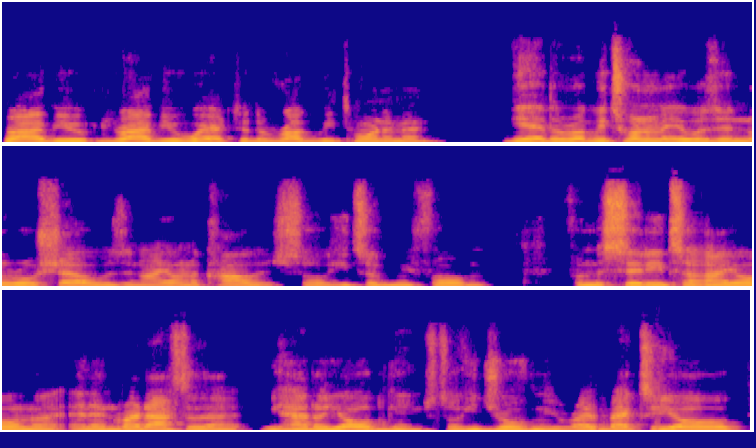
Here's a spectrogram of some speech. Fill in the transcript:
drive you drive you where to the rugby tournament? Yeah, the rugby tournament. It was in New Rochelle. It was in Iona College. So he took me from from the city to Iona, and then right after that, we had a Yald game. So he drove me right back to Yald,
